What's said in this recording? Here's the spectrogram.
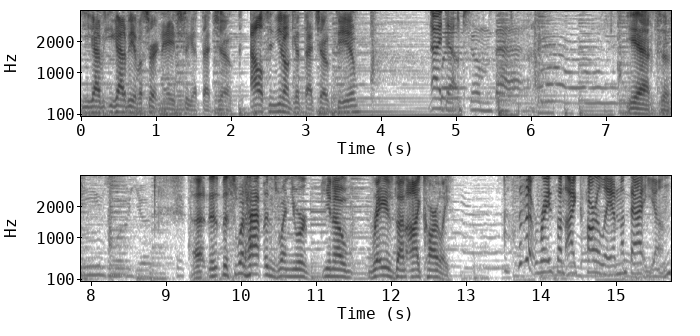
You got you got to be of a certain age to get that joke. Allison, you don't get that joke, do you? I don't. Yeah, it's a. Uh, this, this is what happens when you were, you know, raised on iCarly. I wasn't raised on iCarly. I'm not that young.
